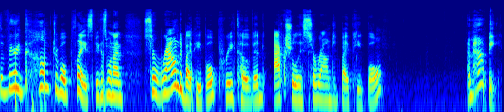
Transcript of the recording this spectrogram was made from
It's a very comfortable place because when I'm surrounded by people, pre COVID, actually surrounded by people, I'm happy.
